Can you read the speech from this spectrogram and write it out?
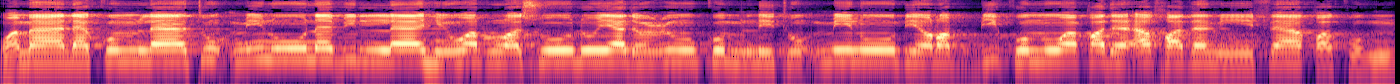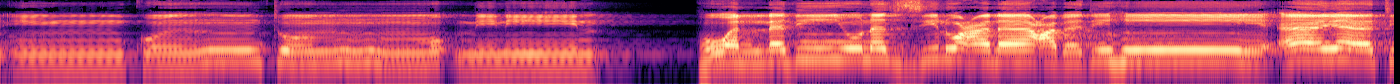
وما لكم لا تؤمنون بالله والرسول يدعوكم لتؤمنوا بربكم وقد اخذ ميثاقكم ان كنتم مؤمنين. هو الذي ينزل على عبده ايات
